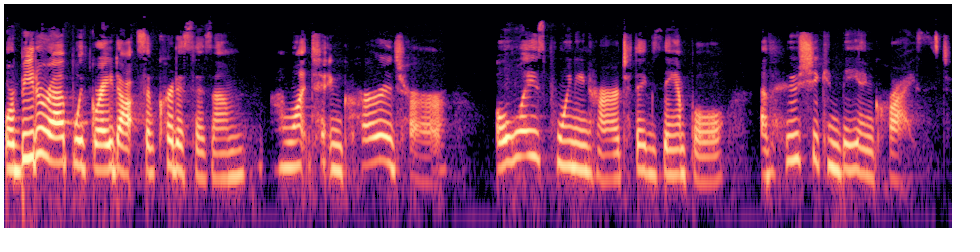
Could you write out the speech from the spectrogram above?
or beat her up with gray dots of criticism. I want to encourage her, always pointing her to the example of who she can be in Christ.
